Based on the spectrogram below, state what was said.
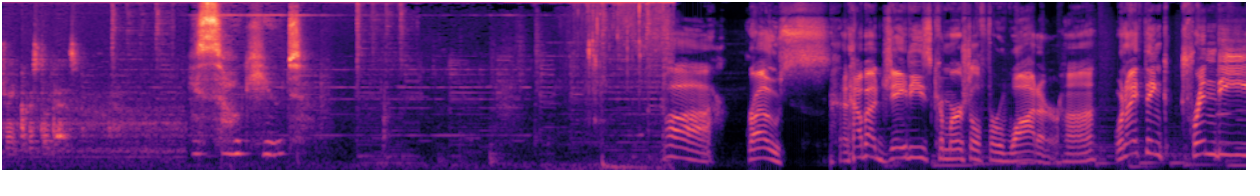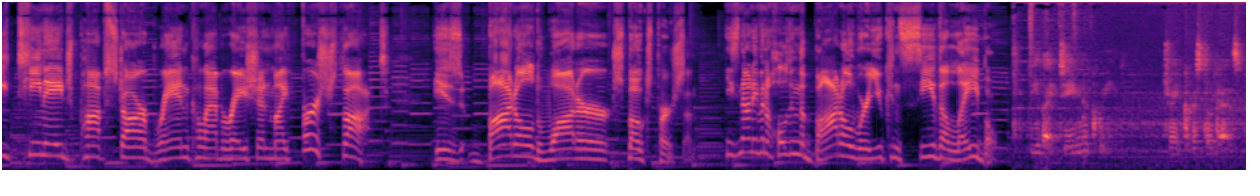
Drink Crystal Geyser. He's so cute. Ah, gross. And how about JD's commercial for water, huh? When I think trendy teenage pop star brand collaboration, my first thought is bottled water spokesperson. He's not even holding the bottle where you can see the label. Be like Jane McQueen. Drink Crystal Geyser.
